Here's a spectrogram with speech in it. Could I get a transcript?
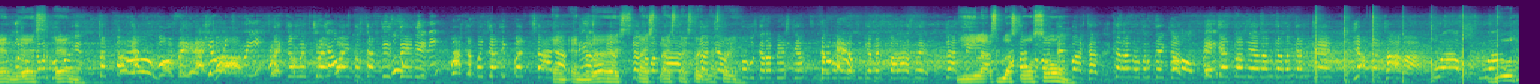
N. N. Dan di Uh, sini. sini. Makan menjadi bencana. N, N. Gak Nice, bertahan. nice, nice try, nice try. Fokus ke arah Good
